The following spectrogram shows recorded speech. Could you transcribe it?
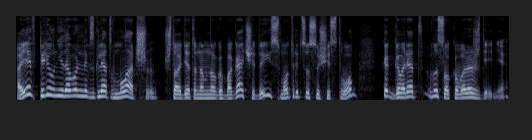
а я вперил недовольный взгляд в младшую, что одета намного богаче, да и смотрится существом, как говорят, высокого рождения.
